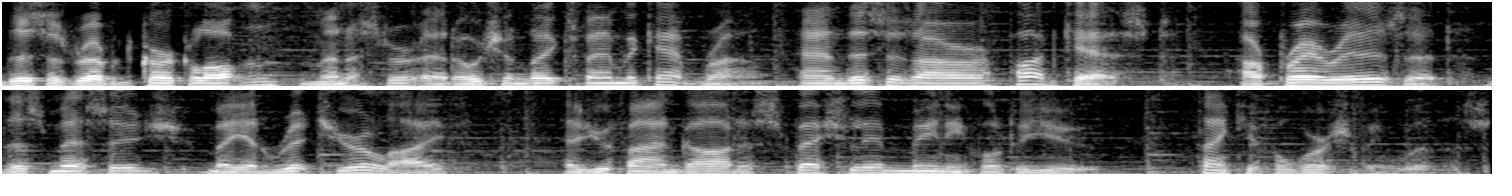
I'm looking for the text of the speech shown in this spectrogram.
This is Reverend Kirk Lawton, minister at Ocean Lakes Family Campground, and this is our podcast. Our prayer is that this message may enrich your life as you find God especially meaningful to you. Thank you for worshiping with us.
